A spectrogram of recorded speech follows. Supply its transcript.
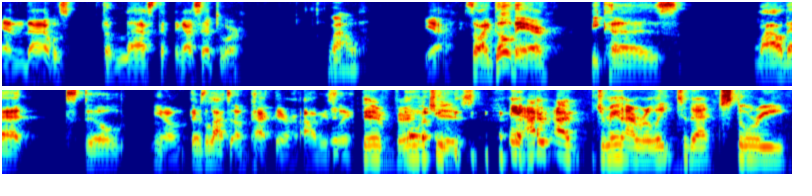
And that was the last thing I said to her. Wow. Yeah. So I go there because while that still, you know, there's a lot to unpack there, obviously. There very much is. and I, I, Jermaine, I relate to that story.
